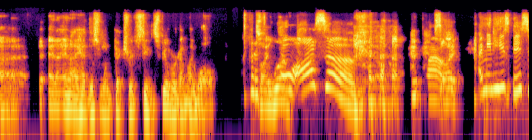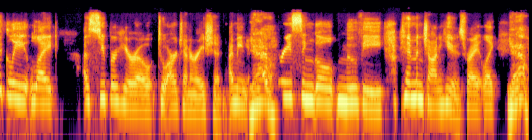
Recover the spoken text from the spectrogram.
uh, and and I had this one picture of Steven Spielberg on my wall. That's so, I so awesome! wow. So I, I mean, he's basically like a superhero to our generation. I mean, yeah. every single movie, him and John Hughes, right? Like, yeah,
